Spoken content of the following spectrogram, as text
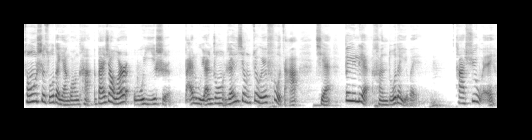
从世俗的眼光看，白孝文无疑是白鹿原中人性最为复杂且卑劣狠毒的一位。他虚伪、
